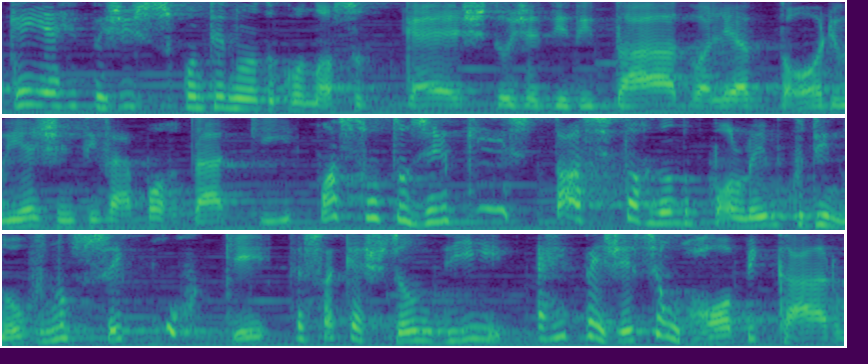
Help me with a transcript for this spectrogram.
Ok, RPGs, continuando com o nosso cast, hoje é diritado, aleatório, e a gente vai abordar aqui um assuntozinho que está se tornando polêmico de novo, não sei porquê, essa questão de RPG ser um hobby caro.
